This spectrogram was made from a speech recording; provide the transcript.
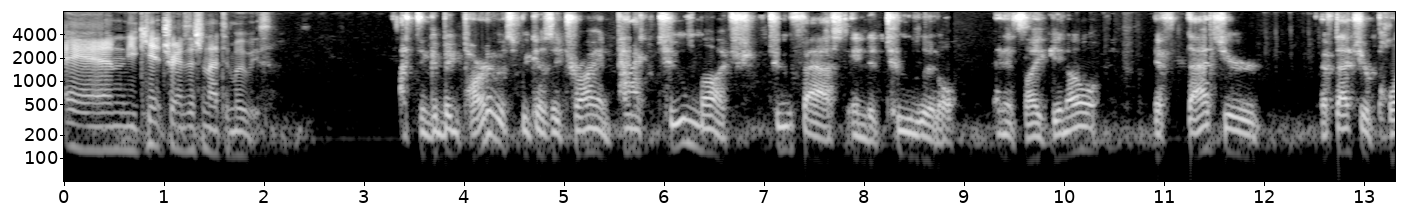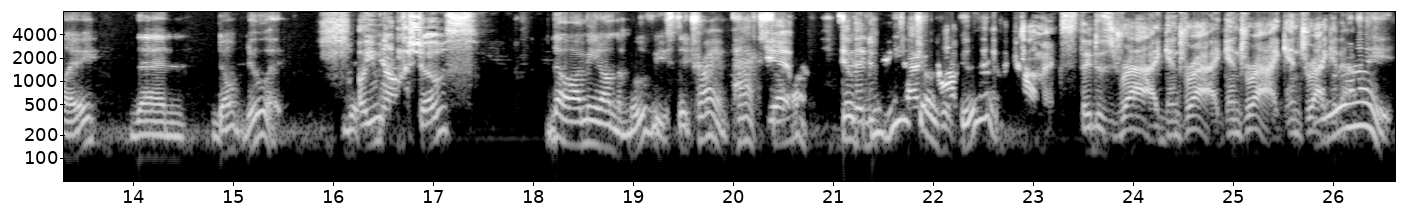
and you can't transition that to movies? I think a big part of it's because they try and pack too much too fast into too little. And it's like, you know, if that's your if that's your play, then don't do it. Oh, you mean on the shows? No, I mean on the movies. They try and pack so Yeah. much. Yeah, they do the TV exact shows are good. the comics. They just drag and drag and drag and drag it out. right,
